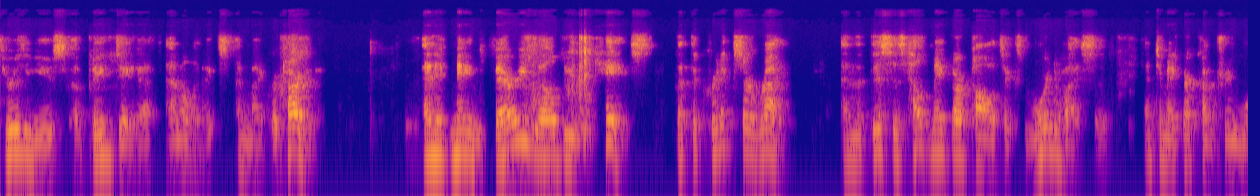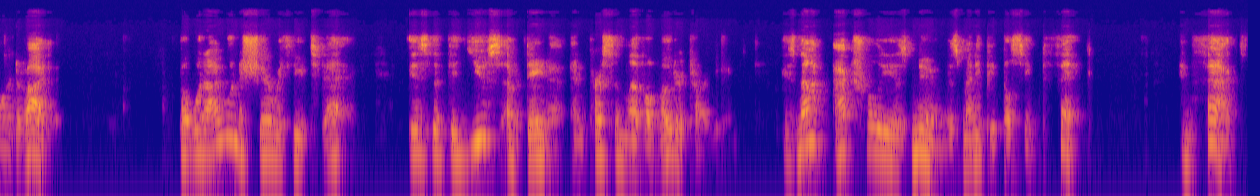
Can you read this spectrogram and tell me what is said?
through the use of big data analytics and micro-targeting. And it may very well be the case that the critics are right and that this has helped make our politics more divisive and to make our country more divided. But what I want to share with you today is that the use of data and person level voter targeting is not actually as new as many people seem to think. In fact,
